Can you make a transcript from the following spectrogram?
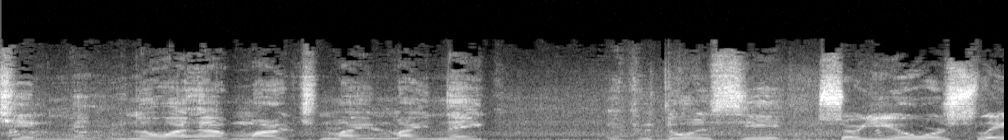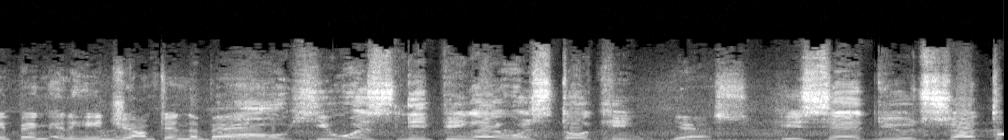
kill me. You know, I have marks in my my neck. If you don't see. So you were sleeping and he jumped in the bed? No, he was sleeping. I was talking. Yes. He said, "You shut the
